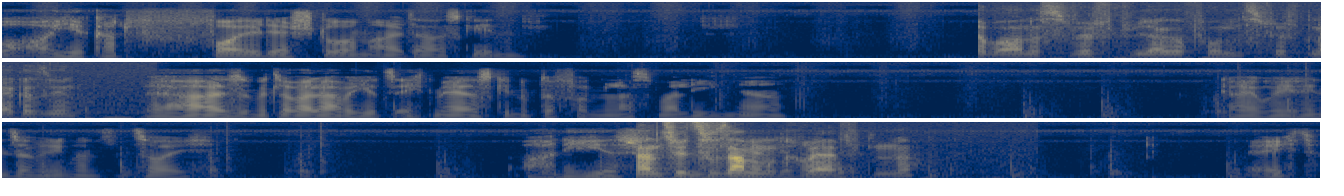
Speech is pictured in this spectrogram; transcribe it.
Boah, hier gerade voll der Sturm, Alter. Was geht denn? Ich habe auch eine Swift wieder gefunden, Swift Magazine. Ja, also mittlerweile habe ich jetzt echt mehr als genug davon. Lass mal liegen, ja. Geil, wo ich hin soll mit dem ganzen Zeug. Oh nee, hier ist Kannst du zusammen craften, ne? Echt?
